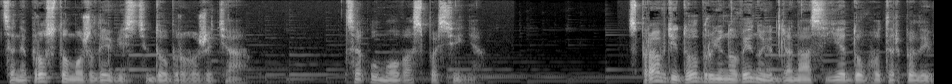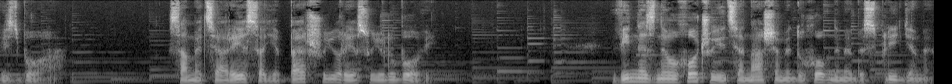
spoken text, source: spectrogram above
це не просто можливість доброго життя, це умова спасіння. Справді доброю новиною для нас є довготерпеливість Бога. Саме ця риса є першою рисою любові. Він не знеохочується нашими духовними безпліддями,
